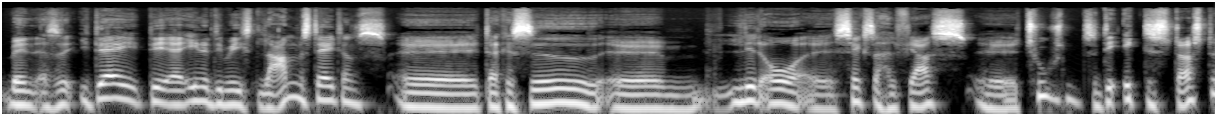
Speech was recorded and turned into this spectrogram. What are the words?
men altså i dag, det er en af de mest larmende stadions. Øh, der kan sidde øh, lidt over øh, 76.000, øh, så det er ikke det største,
